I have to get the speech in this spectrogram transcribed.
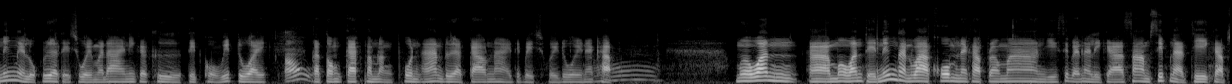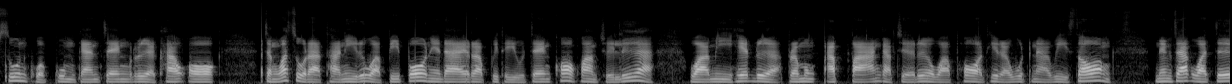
หนึ่งในลูกเรือที่ช่วยมาได้นี่ก็คือติดโควิดด้วยเอ้าก็ต้องกักกำลังพลทหารเรือก้าวนายที่ไปช่วยด้วยนะครับอ๋อ เมื่อวันอ่าเมื่อวันที่หนึ่งธันวาคมนะครับประมาณ21นาฬิกา30นาทีกับศูนย์ควบคุมการแจ้งเรือเข้าออก จังหวัดสุราษฎร์ธานีหรือว่าปีโป้เนี่ยได้รับวิทยุแจ้งข้อความช่วยเหลือว่ามีเหตุเรือประมงอับปางกับเจอเรือว่าพ่อที่ระวุธนาวีซ่อง เนื่องจากว่าเจอ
